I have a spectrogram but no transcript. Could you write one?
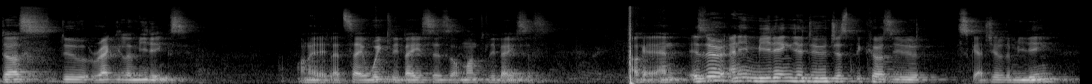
does do regular meetings on a, let's say, weekly basis or monthly basis? Okay, and is there any meeting you do just because you scheduled a meeting?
